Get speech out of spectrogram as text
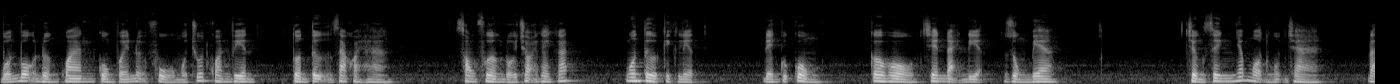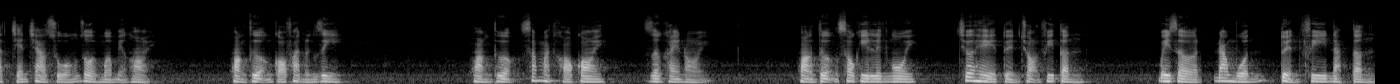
Bốn bộ đường quan cùng với nội phủ một chút quan viên Tuần tự ra khỏi hàng. Song phương đối trọi gay gắt Ngôn từ kịch liệt. Đến cuối cùng Cơ hồ trên đại điện dùng bia Trường sinh nhấp một ngụm trà Đặt chén trà xuống rồi mở miệng hỏi Hoàng thượng có phản ứng gì? Hoàng thượng sắc mặt khó coi. Dương Khai nói, Hoàng thượng sau khi lên ngôi, Chưa hề tuyển chọn phi tần. Bây giờ đang muốn tuyển phi nạp tần,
